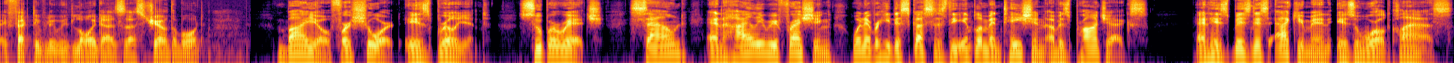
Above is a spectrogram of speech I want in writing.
effectively with Lloyd as, as chair of the board. Bayo, for short, is brilliant, super rich, sound, and highly refreshing whenever he discusses the implementation of his projects. And his business acumen is world class.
